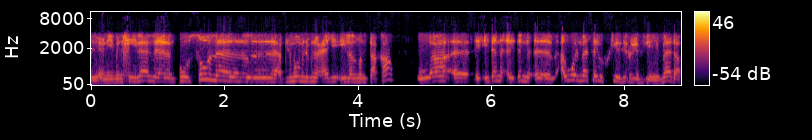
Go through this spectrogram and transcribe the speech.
يعني من خلال وصول آه، عبد المؤمن بن علي إلى المنطقة وإذا إذا أول ما سيفكر فيه ماذا؟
